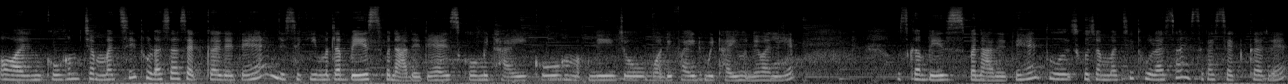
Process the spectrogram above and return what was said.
और इनको हम चम्मच से थोड़ा सा सेट कर देते हैं जैसे कि मतलब बेस बना देते हैं इसको, मिठाई को, हम अपनी जो मॉडिफाइड मिठाई होने वाली है, उसका बेस बना देते हैं। तो इसको चम्मच से थोड़ा सा इस तरह सेट कर रहे हैं।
